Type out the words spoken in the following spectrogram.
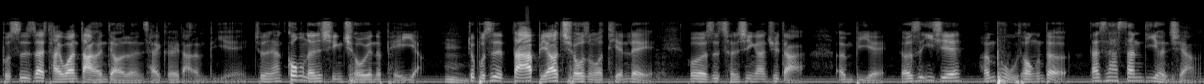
不是在台湾打很屌的人才可以打 NBA，就是像功能型球员的培养，嗯，就不是大家不要求什么田磊或者是陈信安去打 NBA，而是一些很普通的，但是他三 D 很强，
